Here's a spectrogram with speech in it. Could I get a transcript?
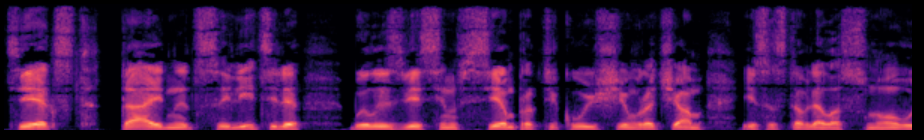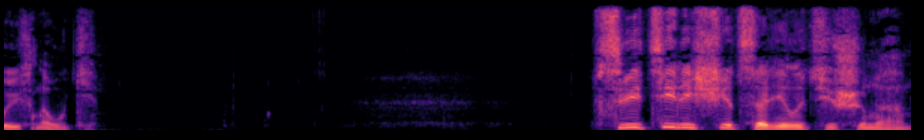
Текст «Тайны целителя» был известен всем практикующим врачам и составлял основу их науки. В святилище царила тишина.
